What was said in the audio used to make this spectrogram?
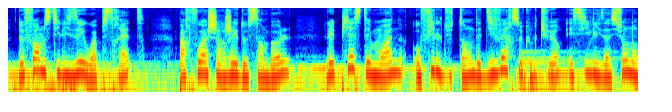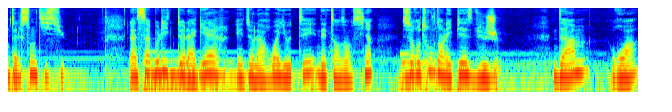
De formes stylisées ou abstraites, parfois chargées de symboles, les pièces témoignent, au fil du temps, des diverses cultures et civilisations dont elles sont issues. La symbolique de la guerre et de la royauté des temps anciens se retrouve dans les pièces du jeu. Dame, roi,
